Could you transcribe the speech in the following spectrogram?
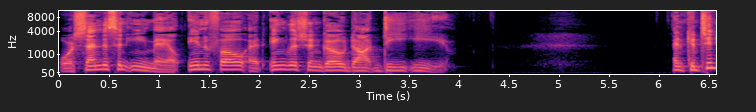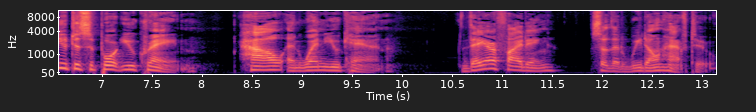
or send us an email info at englishandgo.de. And continue to support Ukraine how and when you can. They are fighting so that we don't have to.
